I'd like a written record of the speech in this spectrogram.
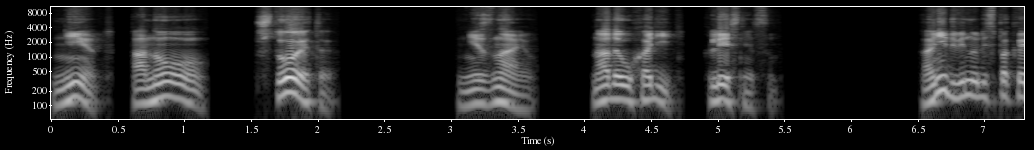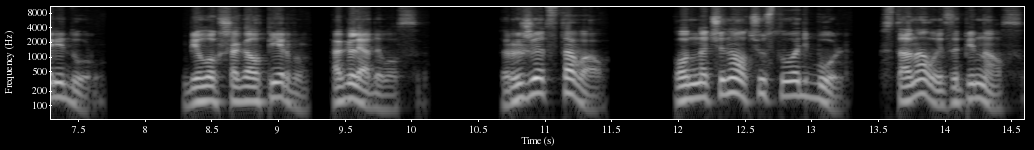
Нет. Оно... Что это? Не знаю. Надо уходить. К лестницам. Они двинулись по коридору. Белов шагал первым, оглядывался. Рыжий отставал. Он начинал чувствовать боль, стонал и запинался.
